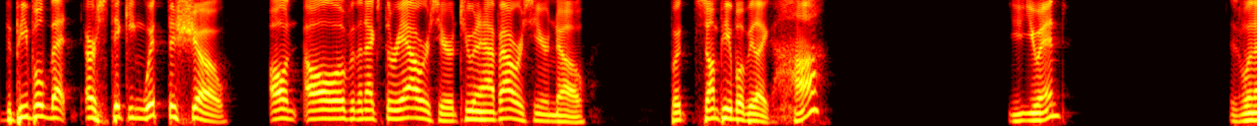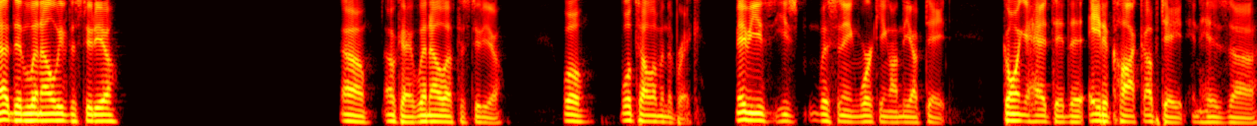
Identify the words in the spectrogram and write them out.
the people that are sticking with the show all all over the next three hours here, two and a half hours here, know but some people will be like, huh? You, you in? Is Linnell, did Linnell leave the studio? Oh, okay. Linnell left the studio. Well, we'll tell him in the break. Maybe he's he's listening, working on the update, going ahead to the eight o'clock update in his uh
